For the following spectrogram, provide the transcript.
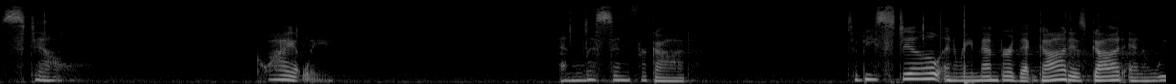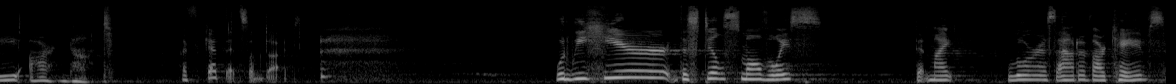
still, quietly, and listen for God? To be still and remember that God is God and we are not. I forget that sometimes. Would we hear the still small voice that might lure us out of our caves?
